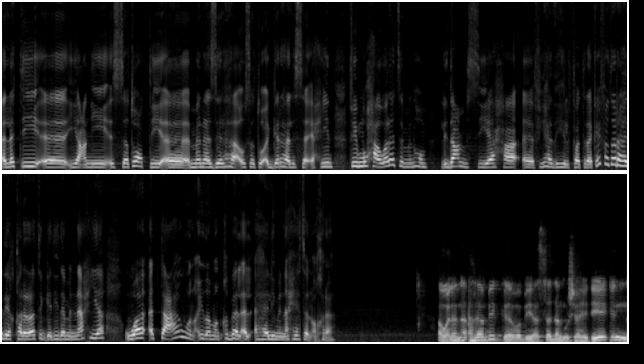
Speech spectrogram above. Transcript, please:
التي يعني ستعطي منازلها أو ستؤجرها للسائحين في محاولة منهم لدعم السياحة في هذه الفترة. كيف ترى هذه القرارات الجديدة من ناحية والتعاون التعاون أيضا من قبل الأهالي من ناحية أخرى. اولا أهلا بك وبالساده المشاهدين.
